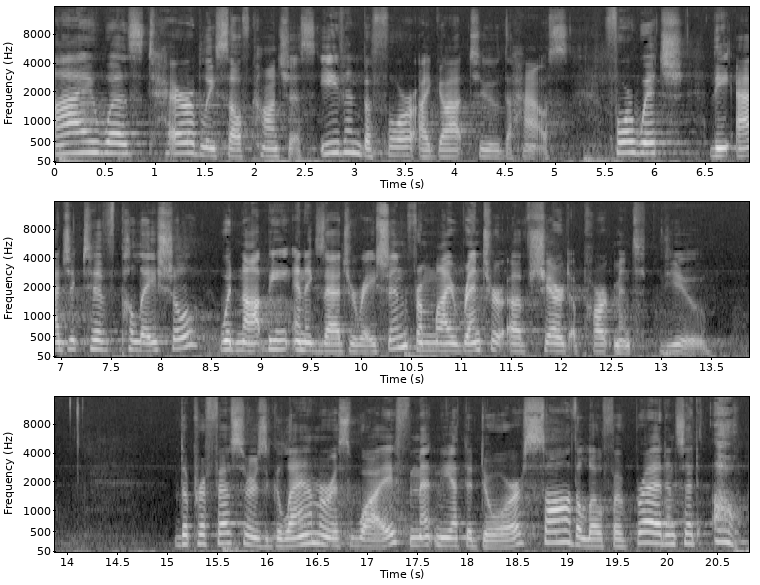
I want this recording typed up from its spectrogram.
I was terribly self conscious even before I got to the house, for which the adjective palatial would not be an exaggeration from my renter of shared apartment view. The professor's glamorous wife met me at the door, saw the loaf of bread, and said, Oh,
